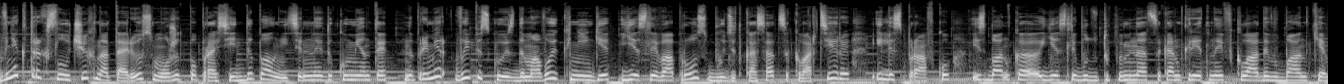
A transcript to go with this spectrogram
В некоторых случаях нотариус может попросить дополнительные документы, например, выписку из домовой книги, если вопрос будет касаться квартиры или справку из банка, если будут упоминаться конкретные вклады в банке.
